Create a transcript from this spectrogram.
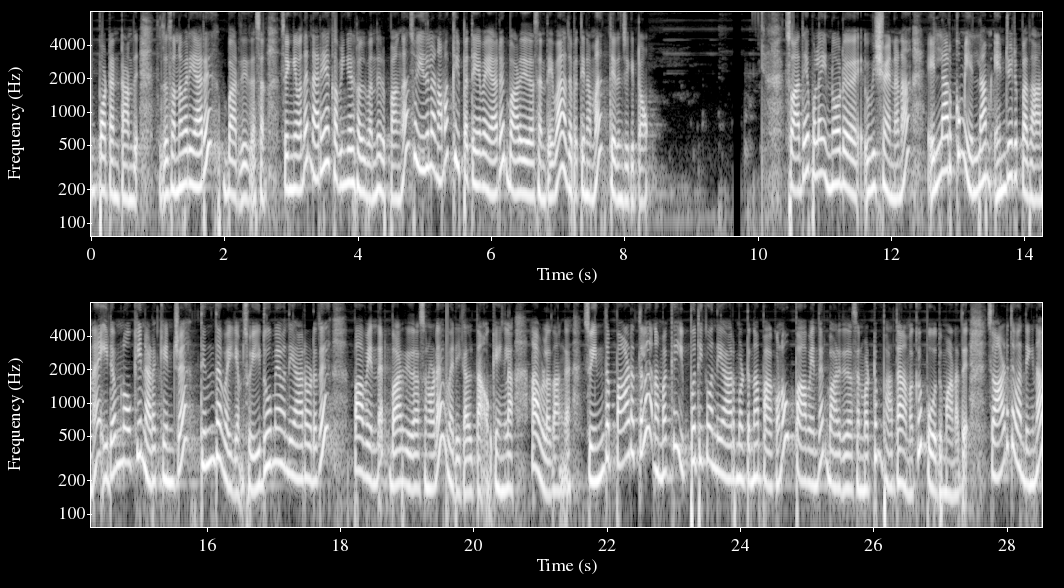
இம்பார்ட்டண்ட்டானது இதை சொன்னவர் யார்? பாரதிதாசன். ஸோ இங்கே வந்து நிறைய கவிஞர்கள் வந்து இருப்பாங்க. ஸோ இதில் நமக்கு இப்போ தேவை யார்? பாரதிதாசன் தேவை. அதை பற்றி நம்ம தெரிஞ்சுக்கிட்டோம். ஸோ அதே போல் இன்னொரு விஷயம் என்னென்னா எல்லாருக்கும் எல்லாம் என்றிருப்பதான இடம் நோக்கி நடக்கின்ற திந்த வையம் ஸோ இதுவுமே வந்து யாரோடது? பாவேந்தர் பாரதிதாசனோட வரிகள் தான். ஓகேங்களா அவ்வளோதாங்க ஸோ இந்த பாடத்தில் நமக்கு இப்போதைக்கு வந்து யார் மட்டும்தான் பார்க்கணும்? பாவேந்தர் பாரதிதாசன் மட்டும் பார்த்தா நமக்கு போதுமானது. ஸோ அடுத்து வந்தீங்கன்னா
